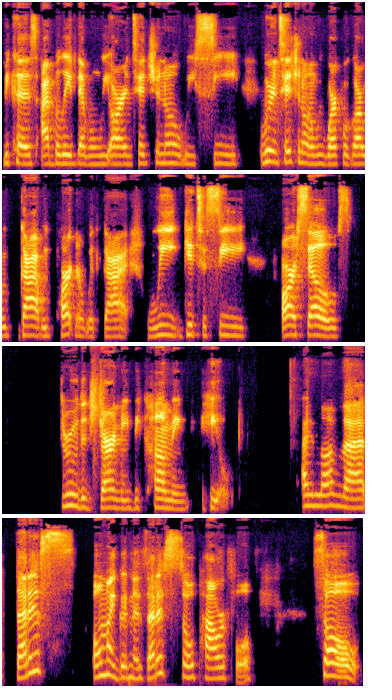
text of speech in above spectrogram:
because I believe that when we are intentional, we see we're intentional and we work with God. God, we partner with God. We get to see ourselves through the journey becoming healed. I love that. That is Oh my goodness, that is so powerful. So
